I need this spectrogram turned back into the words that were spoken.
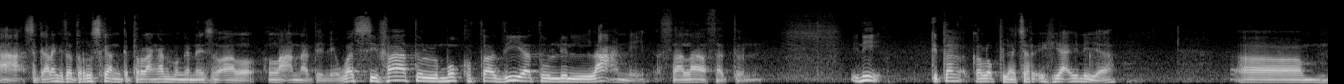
Ah, sekarang kita teruskan keterangan mengenai soal laknat ini. Wasifatul muqtadiyatu lil la'ni salasatun. Ini kita kalau belajar ihya ini ya um,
